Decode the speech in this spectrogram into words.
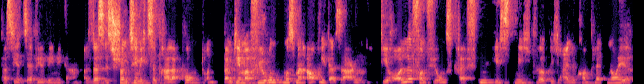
passiert sehr viel weniger. Also das ist schon ein ziemlich zentraler Punkt. Und beim Thema Führung muss man auch wieder sagen, die Rolle von Führungskräften ist nicht wirklich eine komplett neue.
